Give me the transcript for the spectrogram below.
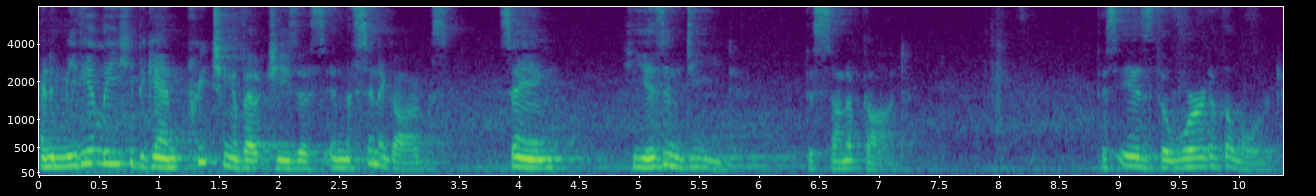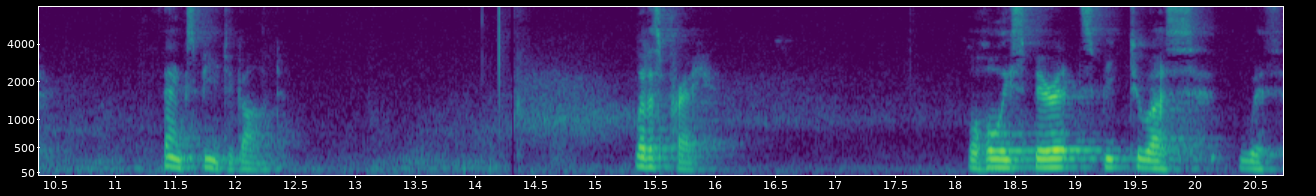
and immediately he began preaching about Jesus in the synagogues, saying, He is indeed the Son of God. This is the word of the Lord. Thanks be to God. Let us pray. O Holy Spirit, speak to us with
